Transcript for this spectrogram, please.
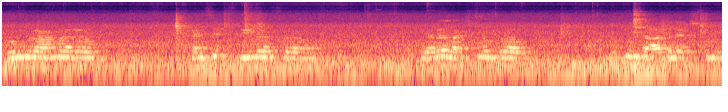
గొంగు రామారావు కంచి శ్రీనివాసరావు ఎర్ర లక్ష్మణరావు ముకుంద ఆదిలక్ష్మి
